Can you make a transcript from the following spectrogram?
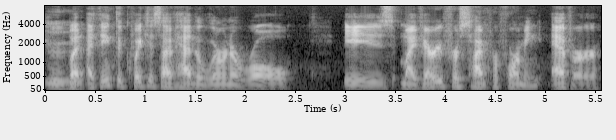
Mhm. But I think the quickest I've had to learn a role is my very first time performing ever,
